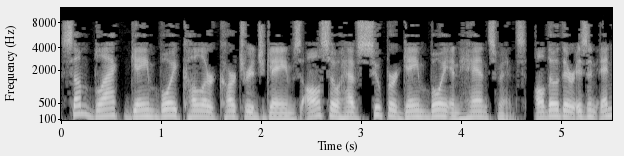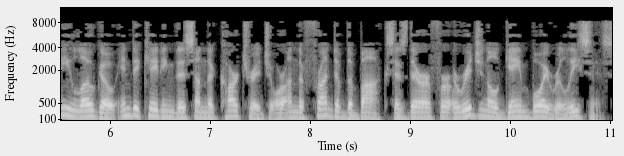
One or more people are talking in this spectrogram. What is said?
Some black Game Boy Color cartridge games also have Super Game Boy enhancements, although there isn't any logo indicating this on the cartridge or on the front of the box as there are for original Game Boy releases.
